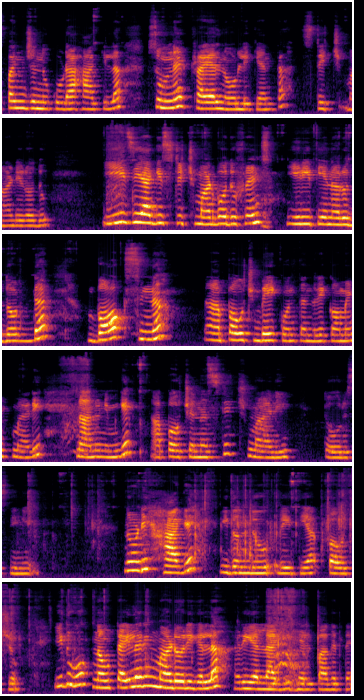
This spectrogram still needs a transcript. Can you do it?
ಸ್ಪಂಜನ್ನು ಕೂಡ ಹಾಕಿಲ್ಲ. ಸುಮ್ಮನೆ ಟ್ರಯಲ್ ನೋಡಲಿಕ್ಕೆ ಅಂತ ಸ್ಟಿಚ್ ಮಾಡಿರೋದು. ಈಸಿಯಾಗಿ ಸ್ಟಿಚ್ ಮಾಡ್ಬೋದು ಫ್ರೆಂಡ್ಸ್ ಈ ರೀತಿ ಏನಾದ್ರು ದೊಡ್ಡ ಬಾಕ್ಸನ್ನ ಪೌಚ್ ಬೇಕು ಅಂತಂದರೆ ಕಾಮೆಂಟ್ ಮಾಡಿ. ನಾನು ನಿಮಗೆ ಆ ಪೌಚನ್ನು ಸ್ಟಿಚ್ ಮಾಡಿ ತೋರಿಸ್ತೀನಿ. ನೋಡಿ ಹಾಗೆ ಇದೊಂದು ರೀತಿಯ ಪೌಚು ಇದು ನಾವು ಟೈಲರಿಂಗ್ ಮಾಡೋರಿಗೆಲ್ಲ ರಿಯಲ್ ಆಗಿ ಹೆಲ್ಪ್ ಆಗುತ್ತೆ.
